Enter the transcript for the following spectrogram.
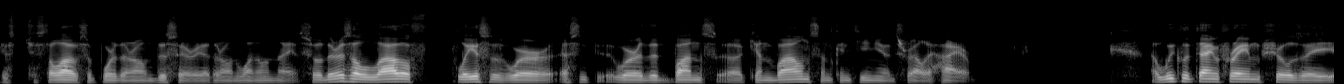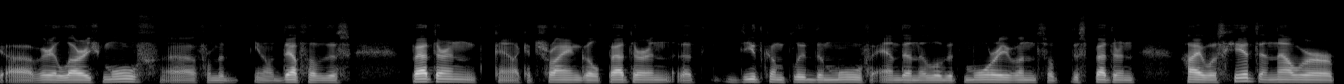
just just a lot of support around this area at around 109 so there is a lot of places where where the bonds uh, can bounce and continue its rally higher. A weekly time frame shows a uh, very large move uh, from the you know depth of this pattern kind of like a triangle pattern that did complete the move and then a little bit more even. So this pattern high was hit and now we're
